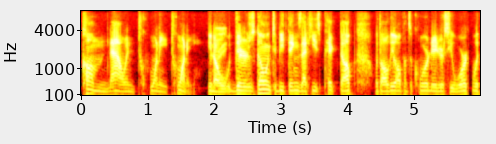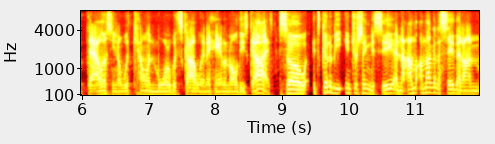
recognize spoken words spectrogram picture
come now in 2020. You know, right. there's going to be things that he's picked up with all the offensive coordinators he worked with Dallas, you know, with Kellen Moore, with Scott Linehan, and all these guys. So it's going to be interesting to see. And I'm, I'm not going to say that I'm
